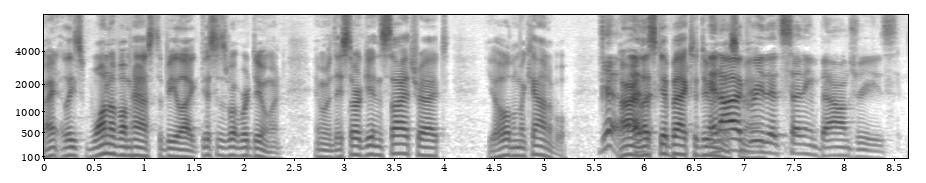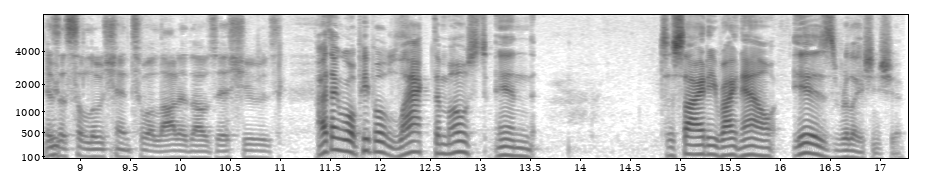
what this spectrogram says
right? At least one of them has to be like, "This is what we're doing." And when they start getting sidetracked, you hold them accountable. Yeah. All right, and- let's get back to doing it. and this. I agree man. that setting boundaries is You- a solution to a lot of those issues. I think what people lack the most in society right now is relationship.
